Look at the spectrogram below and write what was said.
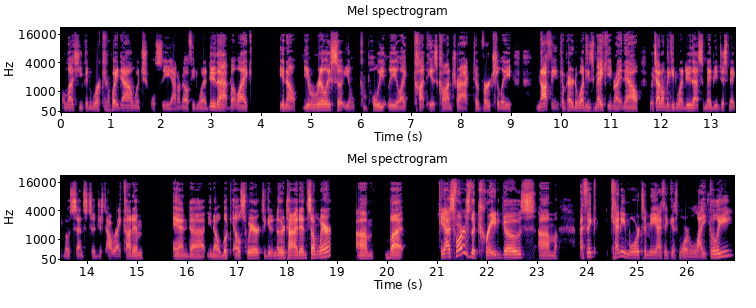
unless you can work your way down, which we'll see. I don't know if he'd want to do that, but like, you know, you really so you know completely like cut his contract to virtually nothing compared to what he's making right now, which I don't think he'd want to do that. So maybe it just make most sense to just outright cut him and uh, you know look elsewhere to get another tight end somewhere. Um, but yeah, as far as the trade goes, um, I think Kenny Moore to me, I think is more likely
